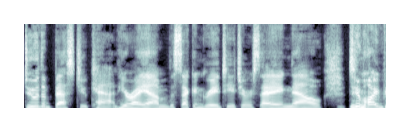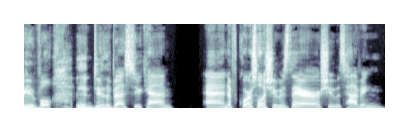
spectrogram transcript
Do the best you can. Here I am, the second grade teacher saying now to my people, do the best you can. And of course, while she was there, she was having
